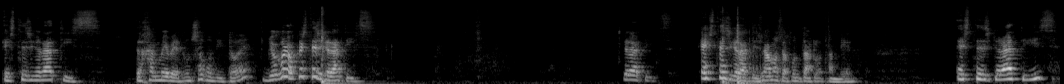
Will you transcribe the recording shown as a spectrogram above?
este es gratis. Dejadme ver un segundito, ¿eh? Yo creo que este es gratis. Gratis. Este es gratis, vamos a apuntarlo también. Este es gratis.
